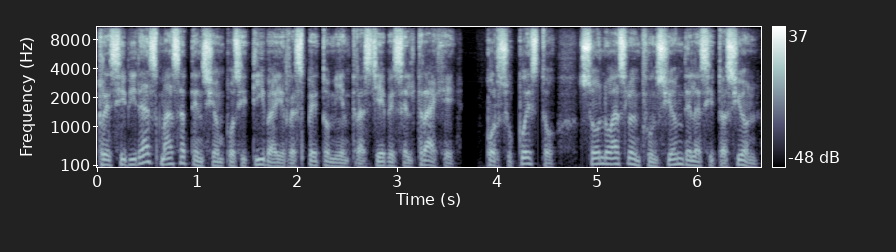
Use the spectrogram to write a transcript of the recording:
Recibirás más atención positiva y respeto mientras lleves el traje, por supuesto, solo hazlo en función de la situación,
